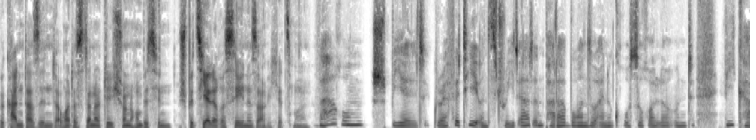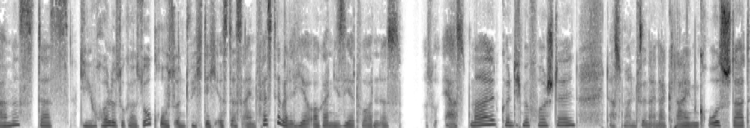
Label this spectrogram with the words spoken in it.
bekannter sind. Aber das ist dann natürlich schon noch ein bisschen speziellere Szene, sage ich jetzt mal. Warum spielt Graffiti und Street Art in Paderborn so eine große Rolle? Und wie kam es, dass die Rolle sogar so groß und wichtig ist, dass ein Festival hier organisiert worden ist? Also erstmal könnte ich mir vorstellen, dass man in einer kleinen Großstadt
